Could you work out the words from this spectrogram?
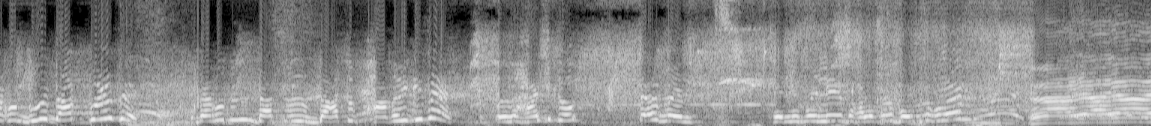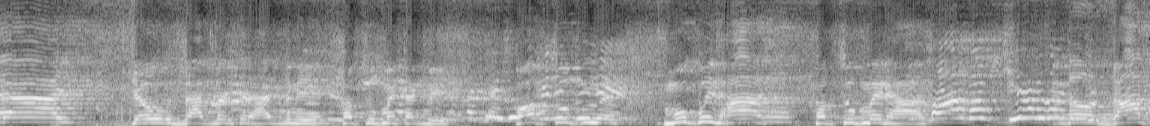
এখন দুটো দাঁত পড়েছে। দেখো তুমি দাঁত দাঁত ফাঁক হয়ে গেছে। ওই হাসি তো দেখবেন ছেলে পেলে ভালো করে বলতে বলেন। কেউ দাঁত বের করে হাসবে নি সব চুপ মেরে থাকবে। সব চুপ মুখ বুঝ হাস সব চুপ মেরে হাস। কিন্তু দাঁত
